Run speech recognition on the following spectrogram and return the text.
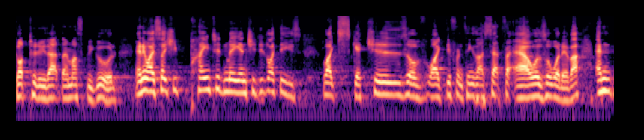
got to do that, they must be good. Anyway, so she painted me, and she did like these like sketches of like different things. I sat for hours or whatever, and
